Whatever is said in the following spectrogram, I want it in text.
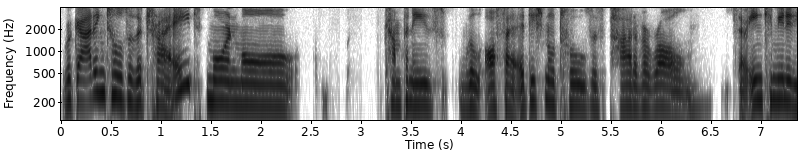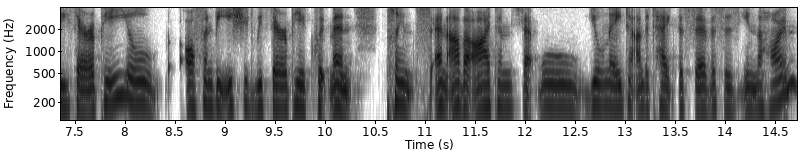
Regarding tools of the trade, more and more companies will offer additional tools as part of a role. So, in community therapy, you'll often be issued with therapy equipment, plinths, and other items that will you'll need to undertake the services in the home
